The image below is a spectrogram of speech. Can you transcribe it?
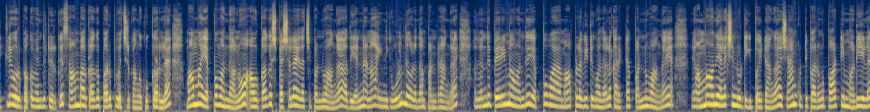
இட்லி ஒரு பக்கம் வெந்துட்டு இருக்குது சாம்பாருக்காக பருப்பு வச்சுருக்காங்க குக்கரில். மாமா எப்போ வந்தாலும் அவருக்காக ஸ்பெஷலாக ஏதாச்சும் பண்ணுவாங்க. அது என்னென்னா இன்னைக்கு உளுந்த வடை தான் பண்ணுறாங்க அது வந்து பெரியம்மா வந்து எப்போ வ மாப்பிள்ளை வீட்டுக்கு வந்தாலும் கரெக்டாக பண்ணுவாங்க. அம்மா வந்து எலெக்ஷன் டியூட்டிக்கு போயிட்டாங்க. ஷாம் குட்டி பாருங்கள் பாட்டி மடியில்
